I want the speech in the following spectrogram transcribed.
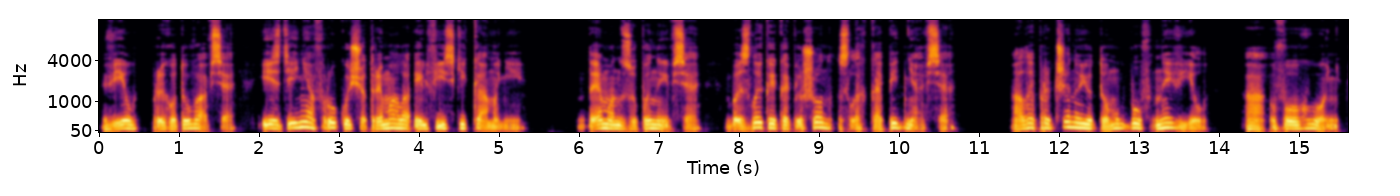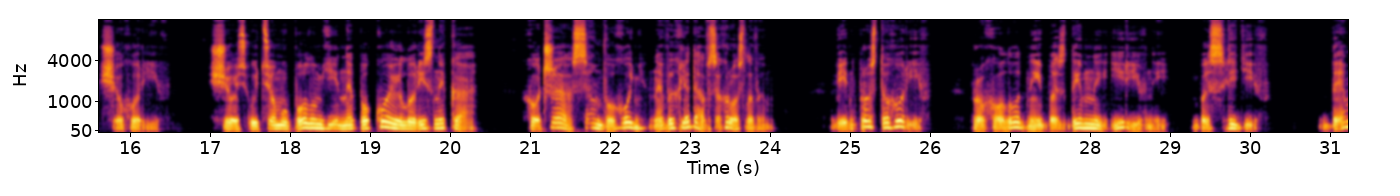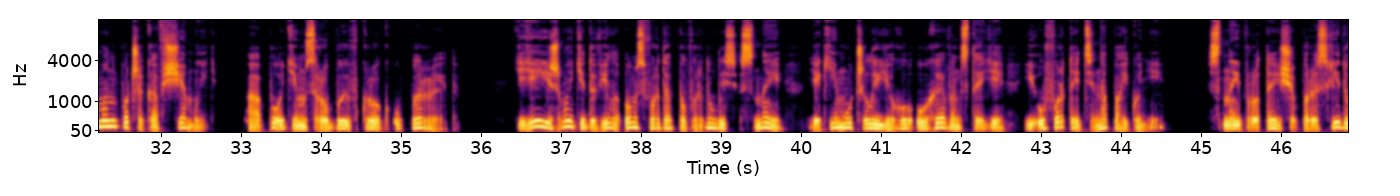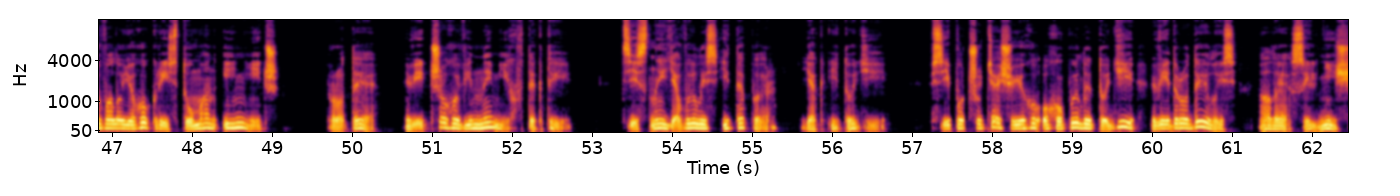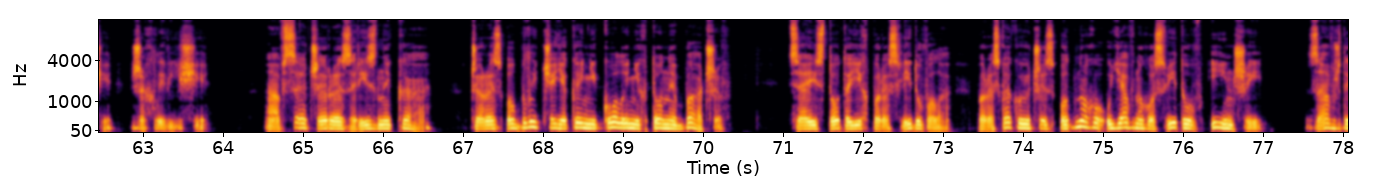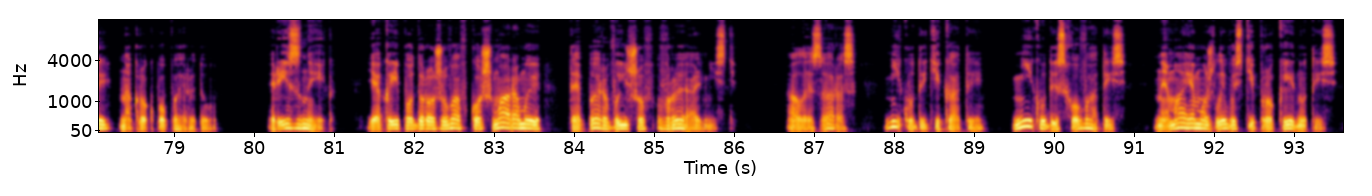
Віл приготувався і здійняв руку, що тримала ельфійські камені. Демон зупинився, безликий капюшон злегка піднявся, але причиною тому був не віл, а вогонь, що горів. Щось у цьому полум'ї непокоїло різника, хоча сам вогонь не виглядав загрозливим. Він просто горів, прохолодний, бездимний і рівний, без слідів. Демон почекав ще мить, а потім зробив крок уперед. Тієї ж миті до Віла Омсфорда повернулись сни, які мучили його у Гевенстеді і у фортеці на Пайконі, сни про те, що переслідувало його крізь туман і ніч, про те, від чого він не міг втекти. Ці сни явились і тепер, як і тоді. Всі почуття, що його охопили тоді, відродились, але сильніші, жахливіші. А все через різника, через обличчя, яке ніколи ніхто не бачив. Ця істота їх переслідувала, перескакуючи з одного уявного світу в інший, завжди на крок попереду. Різник, який подорожував кошмарами, тепер вийшов в реальність. Але зараз нікуди тікати, нікуди сховатись, немає можливості прокинутись,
